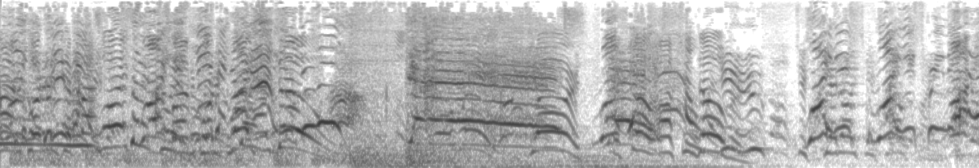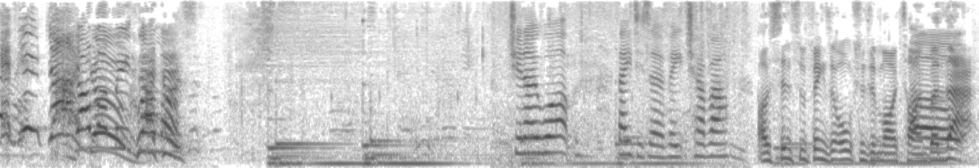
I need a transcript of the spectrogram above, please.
Five and a quarter. It's about one. Five and a quarter. Right. Go. Yeah. Yours. Let's go. Auction's over. You just Why said are I you, could- why are you screaming? What have you done? Come Go, on, me, crackers. Do you know what? They deserve each other. I've seen some things at auctions in my time, but Oh. that,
